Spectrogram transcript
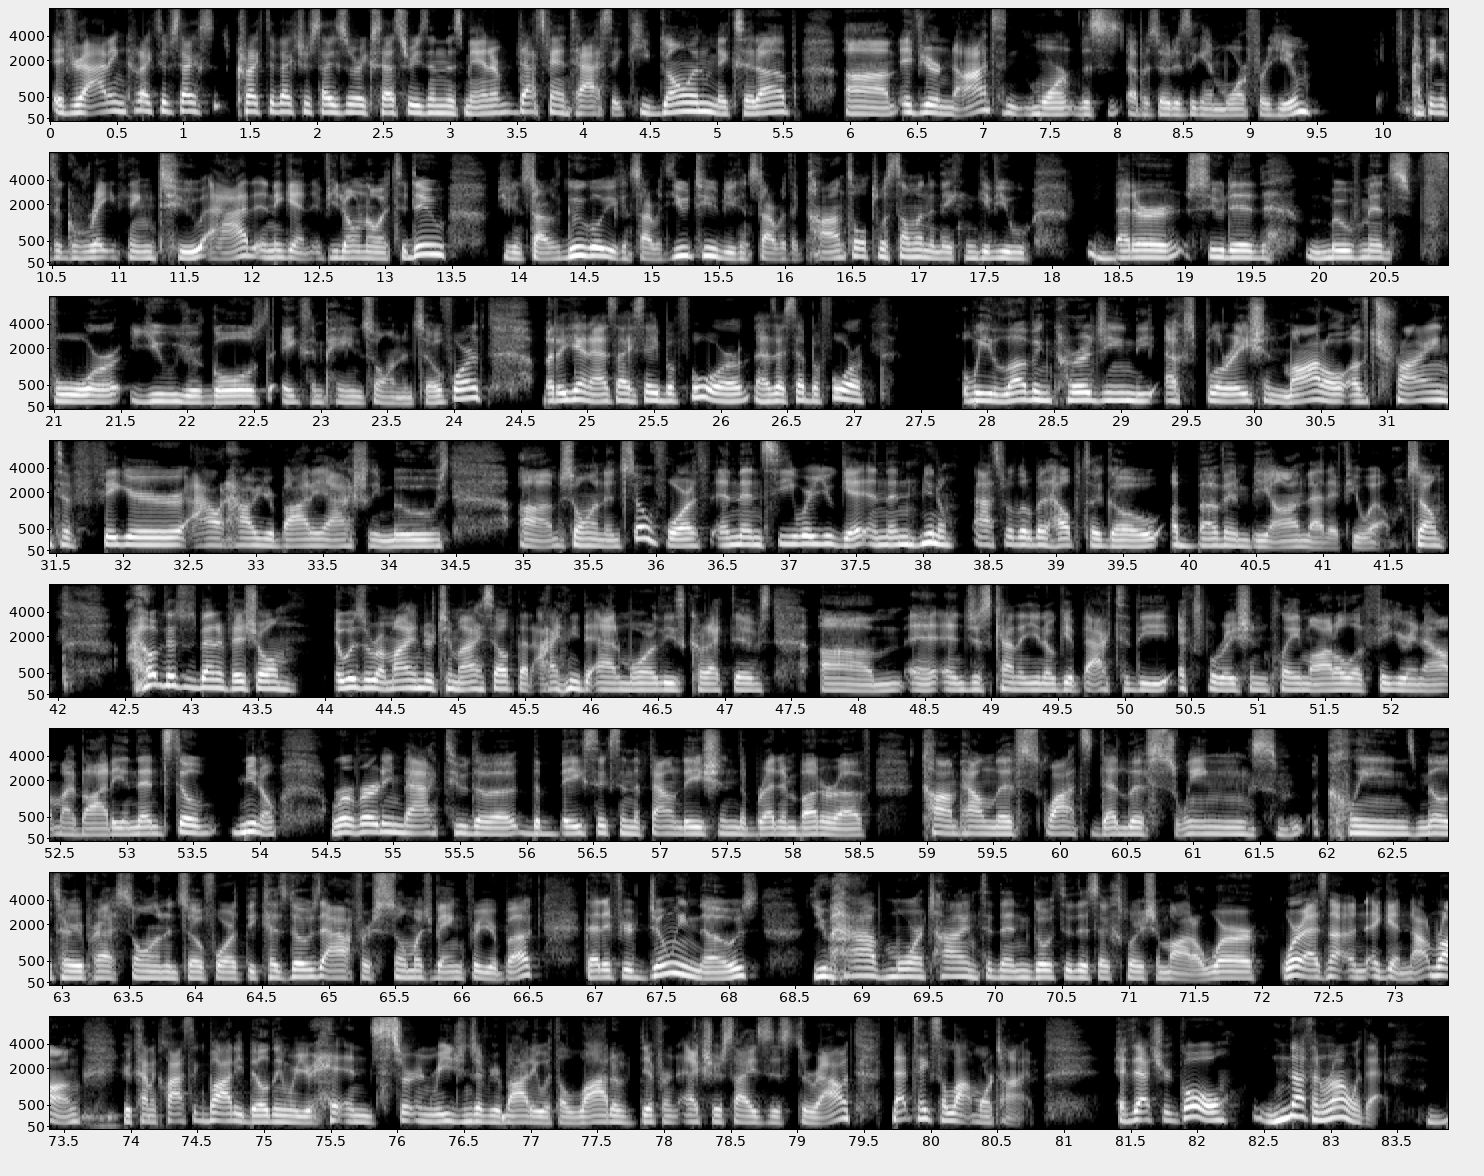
if you're adding corrective sex, corrective exercises or accessories in this manner that's fantastic. Keep going mix it up. Um, if you're not more this episode is again more for you I think it's a great thing to add. And again, if you don't know what to do, you can start with Google, you can start with YouTube, you can start with a consult with someone, and they can give you better suited movements for you, your goals, aches and pains, so on and so forth. But again, as I say before, as I said before, we love encouraging the exploration model of trying to figure out how your body actually moves, um, so on and so forth, and then see where you get, and then, you know, ask for a little bit of help to go above and beyond that, if you will. So I hope this was beneficial it was a reminder to myself that I need to add more of these correctives um, and, and, just kind of, you know, get back to the exploration play model of figuring out my body and then still, you know, reverting back to the the basics and the foundation, the bread and butter of compound lifts, squats, deadlifts, swings, cleans, military press, so on and so forth, because those offer so much bang for your buck that if you're doing those, you have more time to then go through this exploration model. Where whereas not again, not wrong, you're kind of classic bodybuilding where you're hitting certain regions of your body with a lot of different exercises throughout. That takes a lot more time. If that's your goal, nothing wrong with that.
